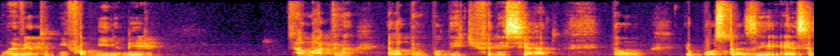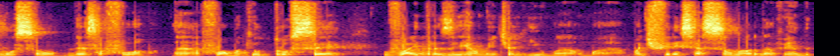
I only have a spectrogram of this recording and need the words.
um evento em família mesmo, a máquina ela tem um poder diferenciado. Então eu posso trazer essa emoção dessa forma. Né? A forma que eu trouxer vai trazer realmente ali uma, uma, uma diferenciação na hora da venda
